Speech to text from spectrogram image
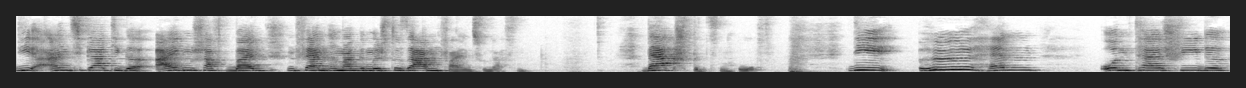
die einzigartige Eigenschaft, beim Entfernen immer gemischte Samen fallen zu lassen. Bergspitzenhof. Die Höhenunterschiede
